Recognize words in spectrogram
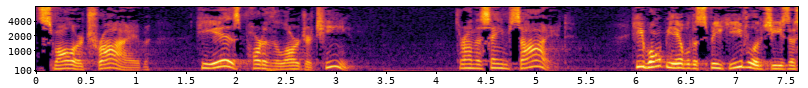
smaller tribe, he is part of the larger team. They're on the same side. He won't be able to speak evil of Jesus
